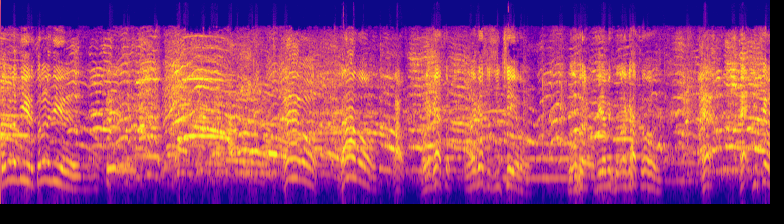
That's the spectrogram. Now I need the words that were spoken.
tornalo a dire, tornalo a dire. Bravo. Un ragazzo, un ragazzo sincero, ovviamente un ragazzo... Eh, eh, dicevo,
